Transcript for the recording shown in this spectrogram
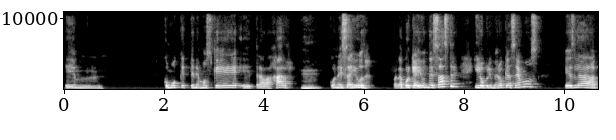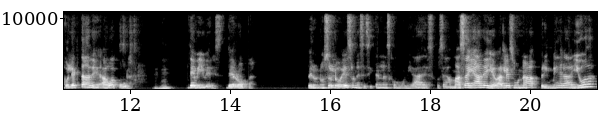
em, cómo que tenemos que eh, trabajar mm. Con esa ayuda, ¿verdad? Porque hay un desastre y lo primero que hacemos es la colecta de agua pura, de víveres, de ropa. Pero no solo eso necesitan las comunidades, o sea, más allá de llevarles una primera ayuda,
